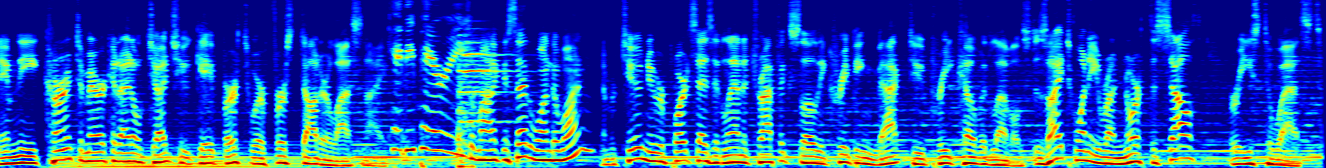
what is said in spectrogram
name the current American Idol judge who gave birth to her first daughter last night. Katy Perry. So Monica said one to one. Number two, new report says Atlanta traffic slowly creeping back to pre COVID levels. Does I 20 run north to south or east to west?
